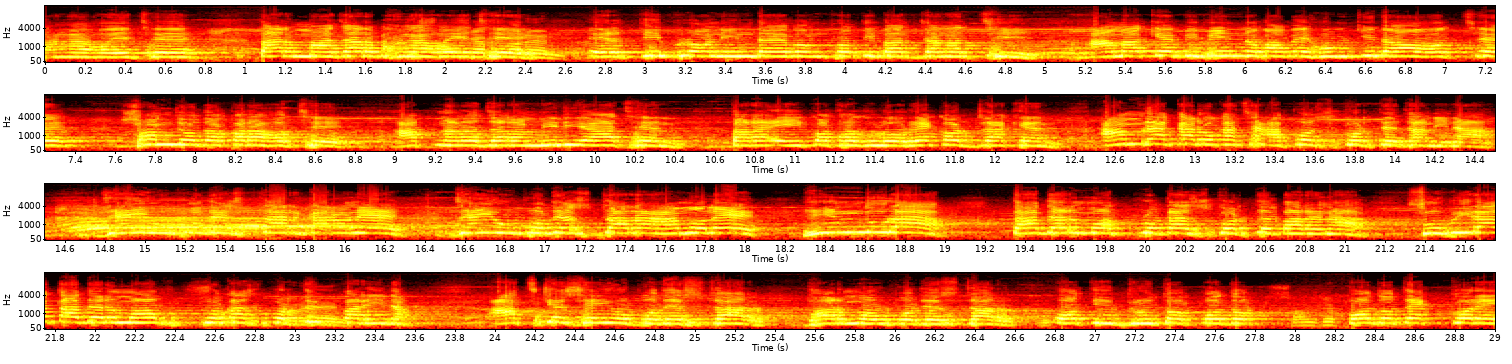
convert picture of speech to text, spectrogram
ভাঙা হয়েছে, তার মাজার ভাঙা হয়েছে। এর তীব্র নিন্দা এবং প্রতিবাদ জানাচ্ছি। আমাকে বিভিন্নভাবে হুমকি দেওয়া হচ্ছে সমঝোতা করা হচ্ছে। আপনারা যারা মিডিয়া আছেন, তারা এই কথাগুলো রেকর্ড রাখেন। আমরা কারও কাছে আপোষ করতে জানি না। যেই উপদেষ্টার কারণে, যেই উপদেষ্টার আমলে হিন্দুরা তাদের মত প্রকাশ করতে পারে না। সুবিরা তাদের মত প্রকাশ করতে পারি না। আজকে সেই উপদেষ্টার, ধর্ম উপদেষ্টার অতি দ্রুত পদ পদত্যাগ করে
